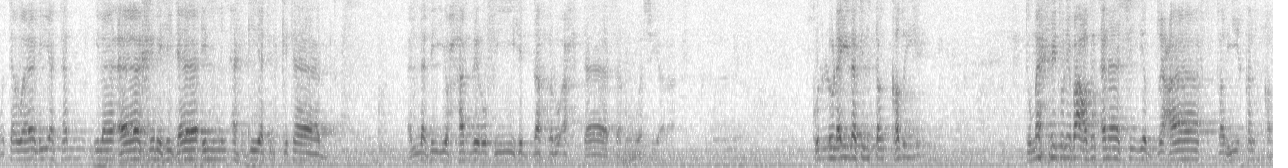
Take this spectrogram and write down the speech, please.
متوالية إلى آخر هجاء من أهجية الكتاب الذي يحرر فيه الدهر أحداثه وسيره كل ليلة تنقضي. تمهد لبعض الأناسي الضعاف طريق القبر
